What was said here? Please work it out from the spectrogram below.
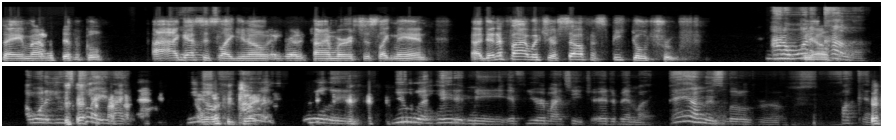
same. I was difficult. I, I guess Yeah. it's like you know we're at a time where it's just like, man, identify with yourself and speak your truth. I don't want a color. I want to use clay right now. You know, I really, you would have hated me if you were my teacher. It'd have been like, damn, this little girl, fucking.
